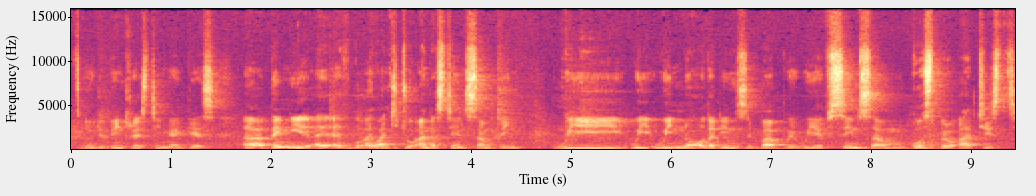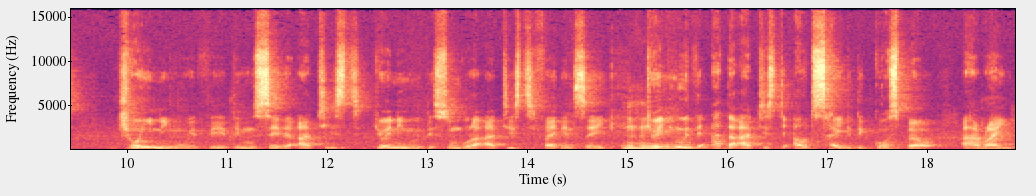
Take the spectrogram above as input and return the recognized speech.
It's going to be interesting, I guess. Uh, then I, got, I wanted to understand something. We, we, we know that in Zimbabwe we have seen some gospel artists joining with the, the Museve artists, joining with the Sungura artists, if I can say, joining with the other artists outside the gospel uh, line.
